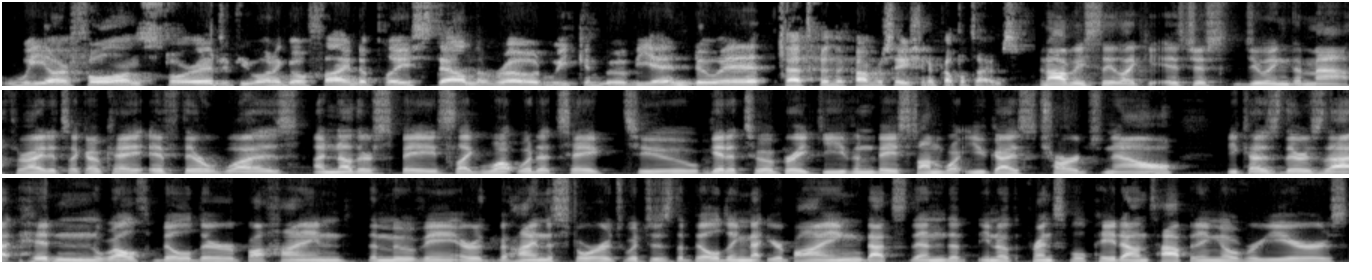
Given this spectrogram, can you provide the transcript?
we are full on storage. If you want to go find a place down the road, we can move you into it. That's been the conversation a couple times. And obviously, like, it's just doing the math, right? It's like, okay, if there was another space, like, what would it take to get it to a break even based on what you guys charge now? Because there's that hidden wealth builder behind the moving or behind the storage, which is the building that you're buying. That's then the, you know, the principal pay downs happening over years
